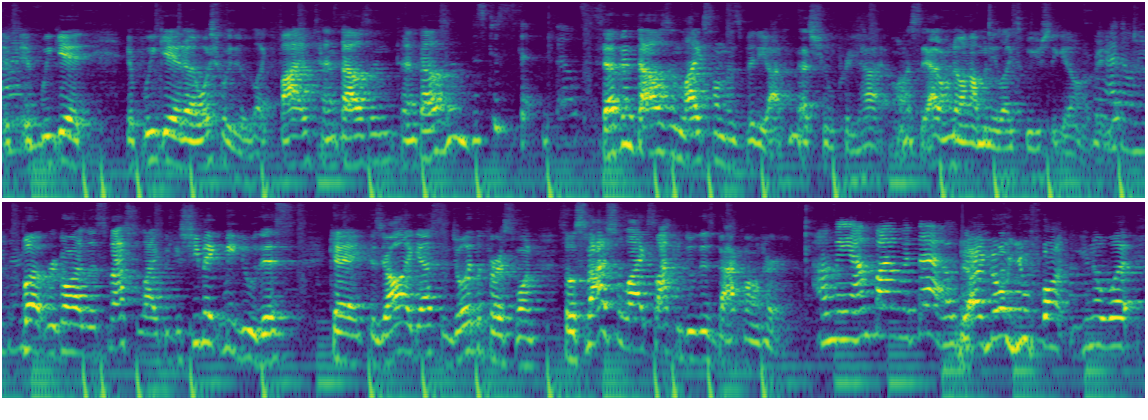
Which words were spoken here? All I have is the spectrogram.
If if we get if we get uh, what should we do? Like five, ten thousand, ten thousand? Let's do 7,000. 7,000 likes on this video. I think that's shooting pretty high. Honestly, I don't know how many likes we usually get on a video. I don't either. But regardless, smash the like because she make me do this, okay? Because y'all, I guess, enjoyed the first one. So smash the like so I can do this back on her. I mean, I'm fine with that. Okay. I know you fun. You know what?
